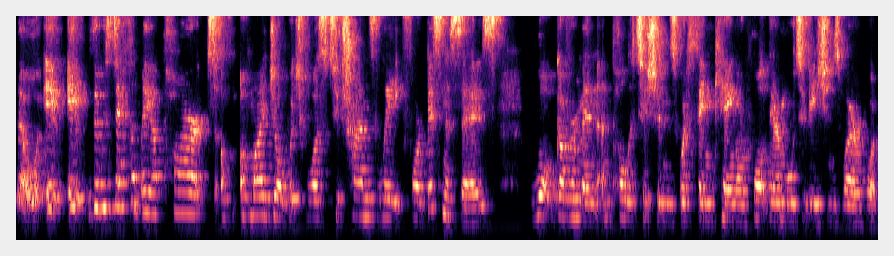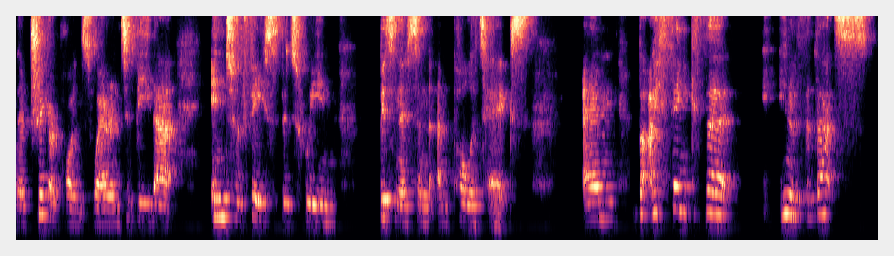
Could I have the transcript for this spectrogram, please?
no, it, it, there was definitely a part of, of my job which was to translate for businesses what government and politicians were thinking or what their motivations were, what their trigger points were, and to be that interface between business and, and politics. Um, but I think that you know that that's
